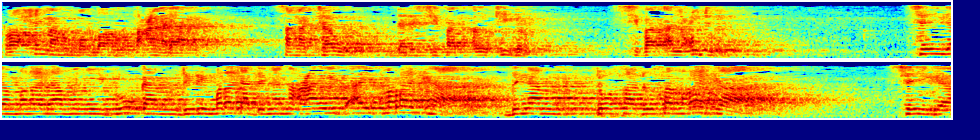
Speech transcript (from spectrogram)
rahimahumullah taala sangat jauh dari sifat al-kibr, sifat al-ujub. Sehingga mereka menyibukkan diri mereka dengan aib-aib mereka, dengan dosa-dosa mereka. Sehingga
